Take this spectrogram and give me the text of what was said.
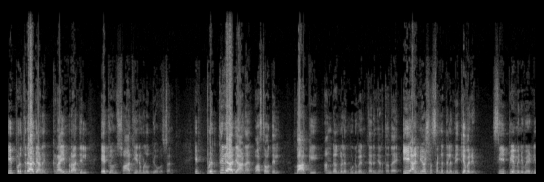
ഈ പൃഥ്വിരാജാണ് ക്രൈംബ്രാഞ്ചിൽ ഏറ്റവും സ്വാധീനമുള്ള ഉദ്യോഗസ്ഥൻ. ഈ പൃഥ്വിരാജാണ് വാസ്തവത്തിൽ ബാക്കി അംഗങ്ങളെ മുഴുവൻ തെരഞ്ഞെടുത്തത് ഈ അന്വേഷണ സംഘത്തിലെ മിക്കവരും സി പി എമ്മിന് വേണ്ടി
